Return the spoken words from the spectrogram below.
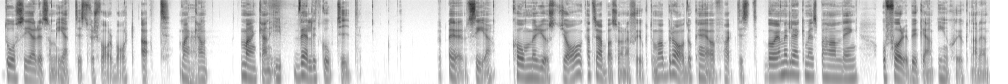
då ser jag det som etiskt försvarbart att man, mm. kan, man kan i väldigt god tid äh, se Kommer just jag att drabbas av den här sjukdomen? Vad bra, då kan jag faktiskt börja med läkemedelsbehandling och förebygga insjuknaden.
